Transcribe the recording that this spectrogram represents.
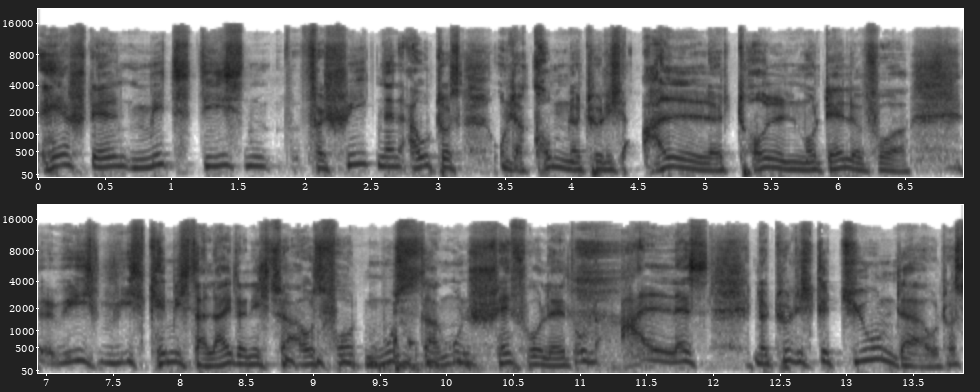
herstellen mit diesen verschiedenen Autos. Und da kommen natürlich alle tollen Modelle vor. Ich, ich kenne mich da leider nicht so aus. Ford Mustang und Chevrolet und alles. Natürlich getunte Autos.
